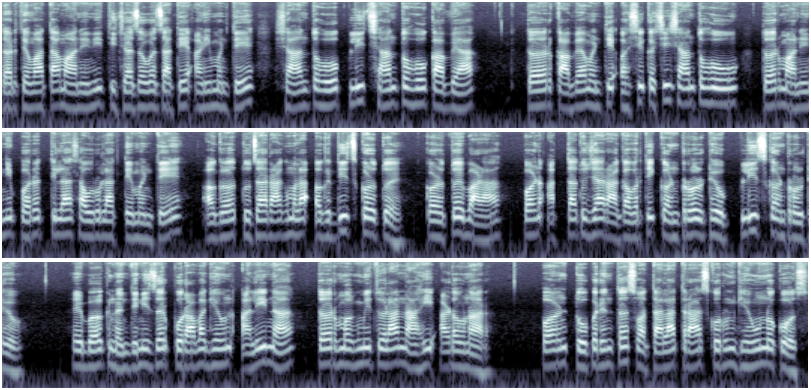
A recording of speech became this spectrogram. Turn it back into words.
तर तेव्हा आता मानिनी तिच्याजवळ जाते आणि म्हणते शांत हो प्लीज शांत हो काव्या. तर काव्या म्हणते अशी कशी शांत होऊ? तर मानिनी परत तिला सावरू लागते म्हणते अगं तुझा राग मला अगदीच कळतोय. कळतोय बाळा पण आत्ता तुझ्या रागावरती कंट्रोल ठेव प्लीज कंट्रोल ठेव. हे बघ नंदिनी जर पुरावा घेऊन आली ना तर मग मी तुला नाही अडवणार. पण तोपर्यंत स्वतःला त्रास करून घेऊ नकोस.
